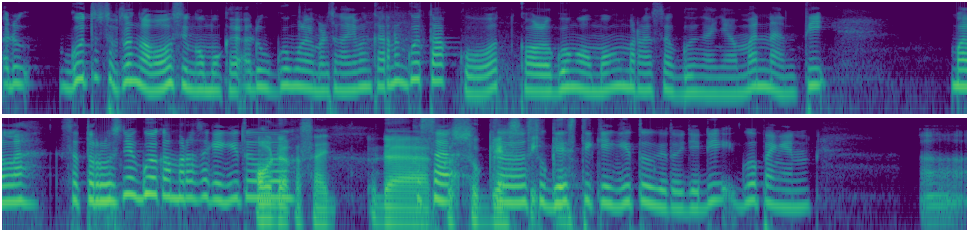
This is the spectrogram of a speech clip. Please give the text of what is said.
aduh gue tuh sebetulnya nggak mau sih ngomong kayak aduh gue mulai merasa gak nyaman karena gue takut kalau gue ngomong merasa gue nggak nyaman nanti malah seterusnya gue akan merasa kayak gitu Oh udah kesa udah Kesa- kesugesti. ke sugesti kayak gitu gitu jadi gue pengen eh,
